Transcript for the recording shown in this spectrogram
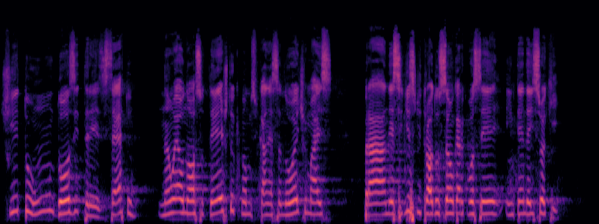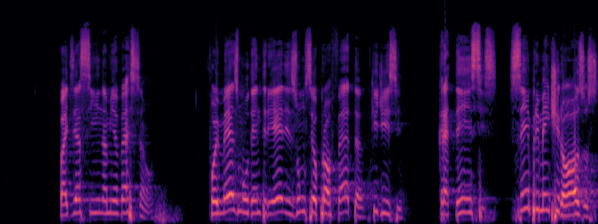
Tito 1, 12 e 13, certo? Não é o nosso texto que vamos ficar nessa noite, mas para nesse início de introdução, quero que você entenda isso aqui. Vai dizer assim na minha versão: Foi mesmo dentre eles um seu profeta que disse: Cretenses, sempre mentirosos,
